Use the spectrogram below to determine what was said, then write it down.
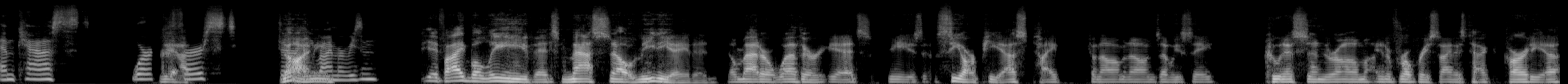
MCAS work yeah. first? no, I mean, rhyme or reason? If I believe it's mast cell mediated, no matter whether it's these CRPS type phenomenons that we see, Kounis syndrome, inappropriate sinus tachycardia,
